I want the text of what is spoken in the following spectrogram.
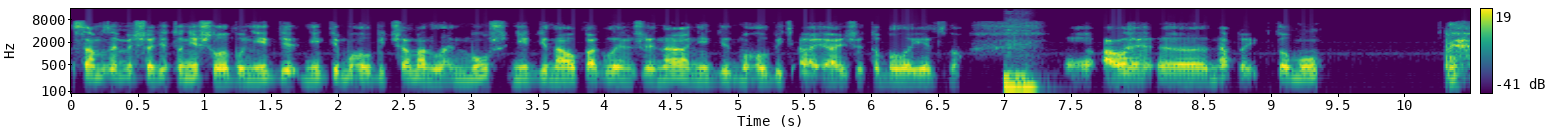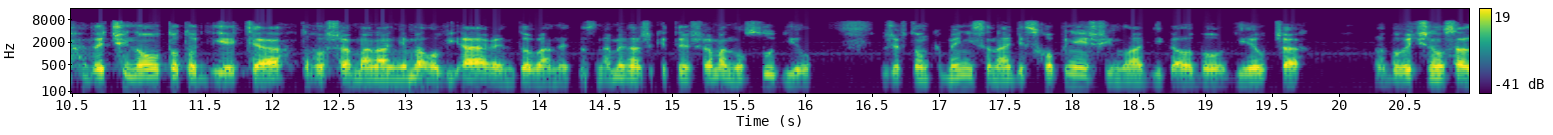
samozrejme všade to nešlo, lebo niekde, niekde mohol byť šaman len muž, niekde naopak len žena a niekde mohol byť aj aj, že to bolo jedno. Mm-hmm. Ale e, napriek tomu väčšinou toto dieťa toho šamana nemalo vyárendované. To znamená, že keď ten šaman usúdil, že v tom kmeni sa nájde schopnejší mladík alebo dievča, lebo väčšinou sa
